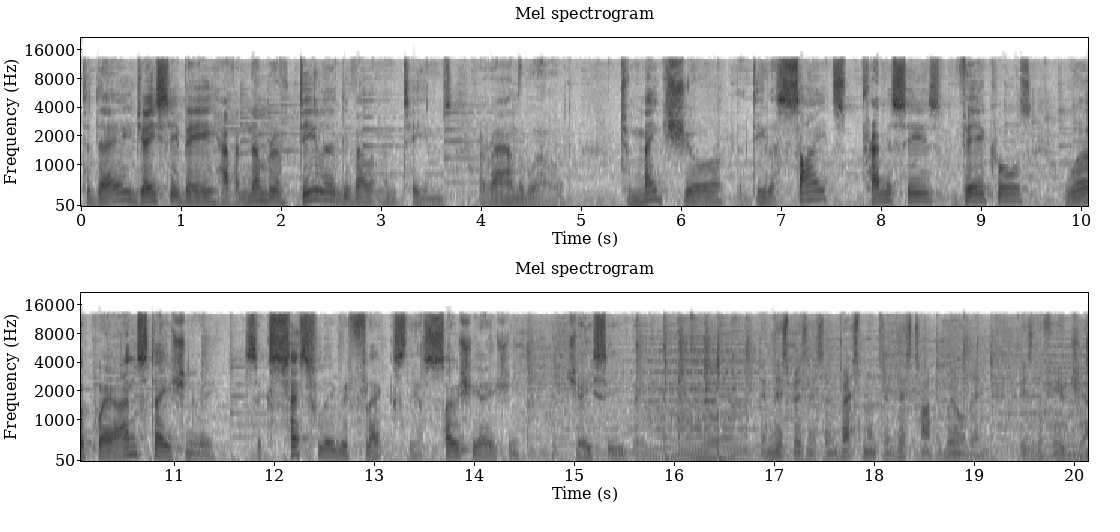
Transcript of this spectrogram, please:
Today, JCB have a number of dealer development teams around the world to make sure that dealer sites, premises, vehicles, workwear and stationery successfully reflects the association with JCB. In this business, investment in this type of building is the future.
